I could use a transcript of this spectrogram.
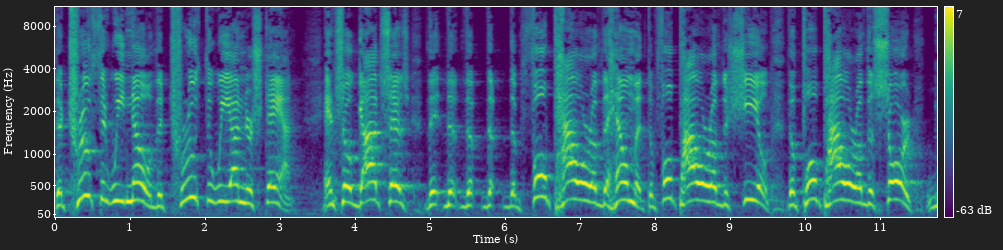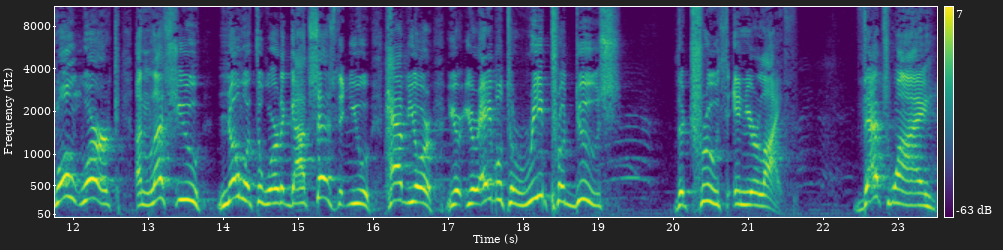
The truth that we know, the truth that we understand. And so God says the, the, the, the, the full power of the helmet, the full power of the shield, the full power of the sword won't work unless you know what the Word of God says, that you have your, you're, you're able to reproduce the truth in your life. That's why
